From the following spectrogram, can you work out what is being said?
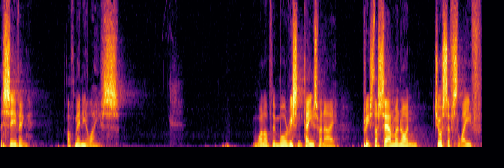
the saving of many lives one of the more recent times when I preached a sermon on Joseph's life,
